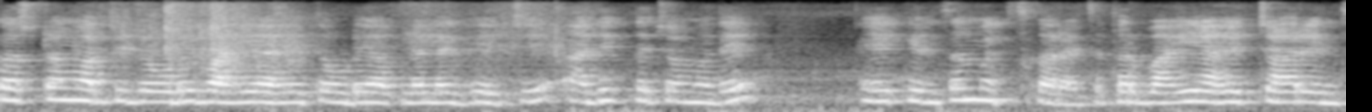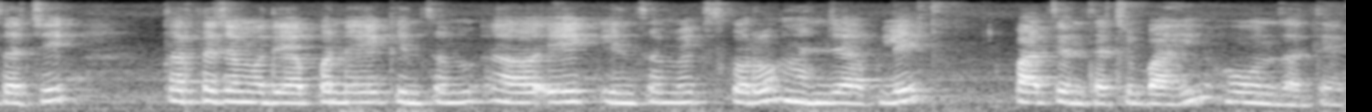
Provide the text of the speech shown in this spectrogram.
कस्टमरची जेवढी बाही आहे तेवढी आपल्याला घ्यायची. अधिक त्याच्यामध्ये एक इंच मिक्स करायचं. तर बाही आहे चार इंचाची तर त्याच्यामध्ये आपण एक इंच एक इंच मिक्स करू म्हणजे आपली पाच इंचाची बाही होऊन जाते.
